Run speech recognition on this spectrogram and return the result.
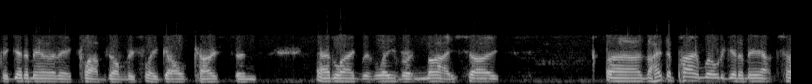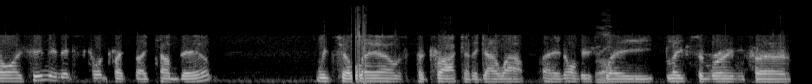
to get them out of their clubs, obviously Gold Coast and Adelaide with Lever and May. So uh, they had to pay them well to get them out. So I assume their next contract they come down, which allows Petracca to go up and obviously leave some room for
